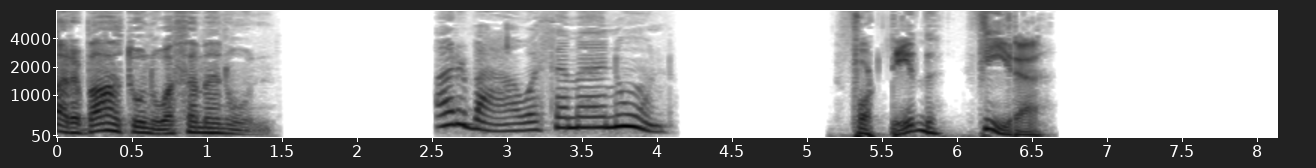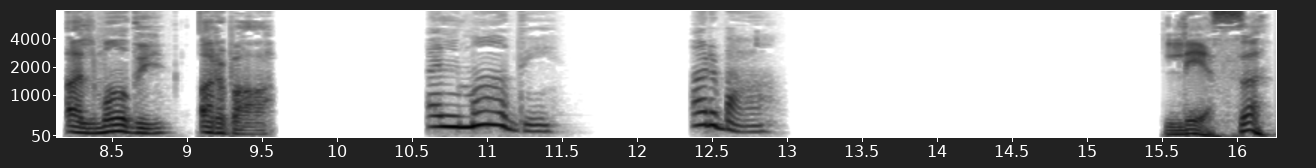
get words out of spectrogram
أربعة وثمانون. أربعة وثمانون. Fortid fire. الماضي أربعة. الماضي أربعة. Läsa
